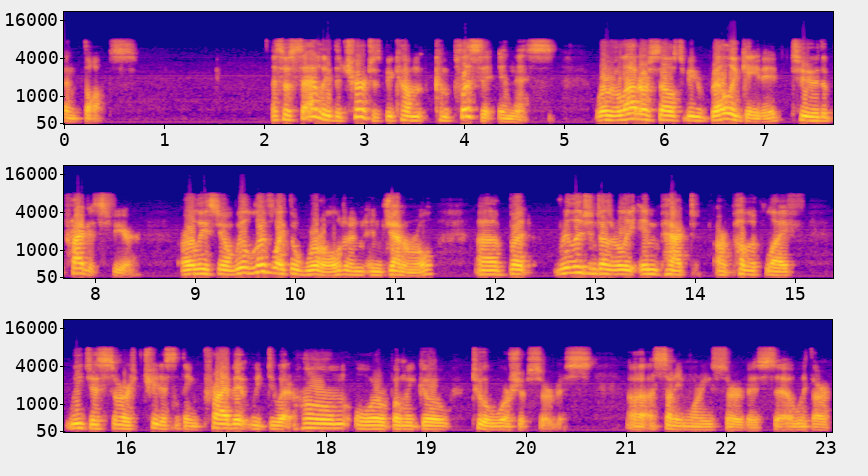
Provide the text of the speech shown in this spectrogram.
and thoughts. And so sadly, the church has become complicit in this, where we've allowed ourselves to be relegated to the private sphere. Or at least, you know, we'll live like the world in, in general, uh, but religion doesn't really impact our public life. We just sort of treat it as something private we do at home or when we go to a worship service, uh, a Sunday morning service uh, with our,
